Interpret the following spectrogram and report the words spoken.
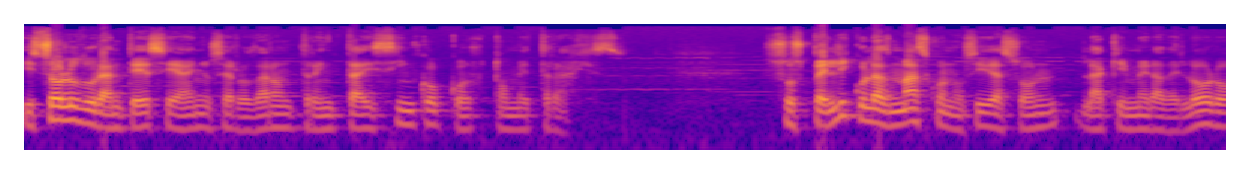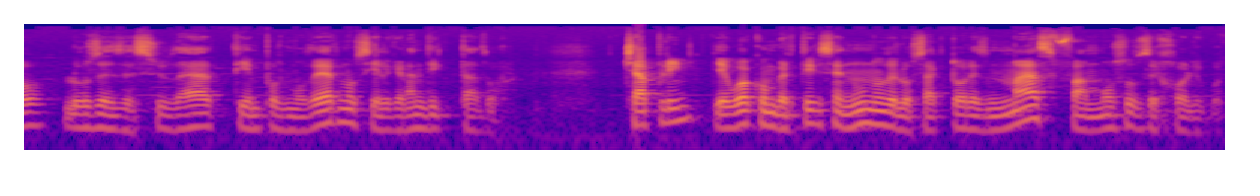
Y solo durante ese año se rodaron 35 cortometrajes. Sus películas más conocidas son La Quimera del Oro, Luces de Ciudad, Tiempos Modernos y El Gran Dictador. Chaplin llegó a convertirse en uno de los actores más famosos de Hollywood.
